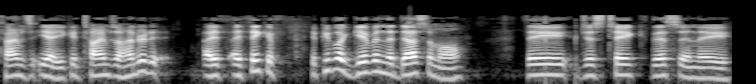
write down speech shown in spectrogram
Times, yeah, you can times 100. I, I think if, if people are given the decimal, they just take this and they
